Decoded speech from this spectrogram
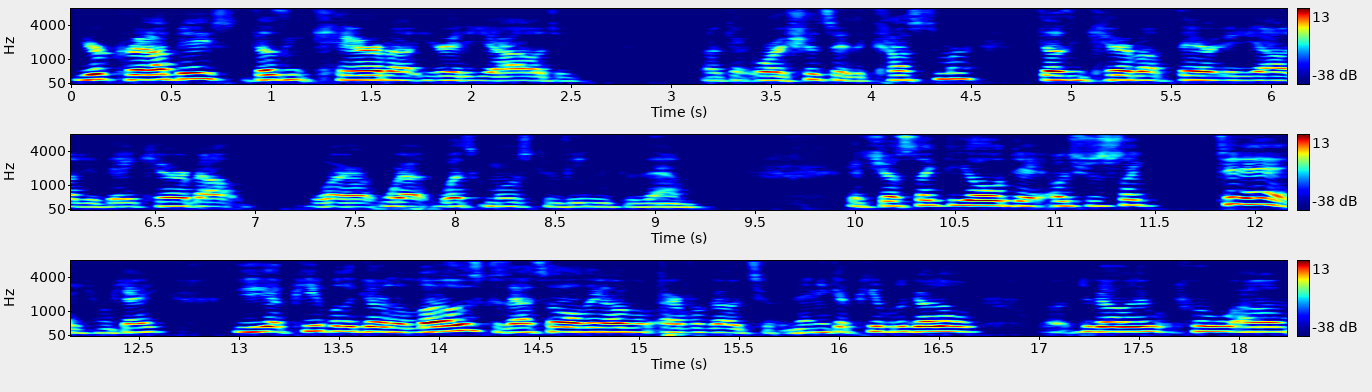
Your crowd base doesn't care about your ideology. Okay, or I should say the customer doesn't care about their ideology. They care about where, where what's most convenient to them. It's just like the old day. Oh, it's just like today, okay? You get people to go to Lowe's because that's all they ever go to. And then you get people to go to, to go to uh,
